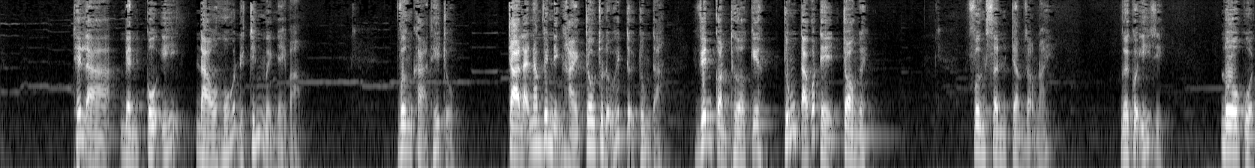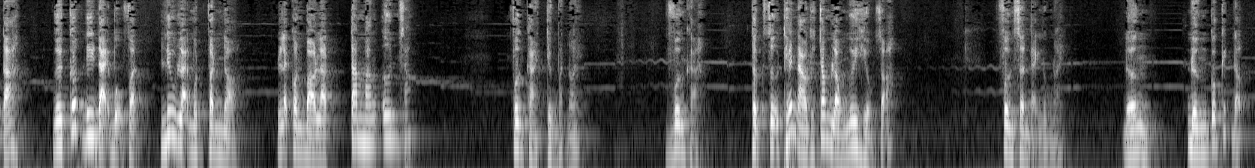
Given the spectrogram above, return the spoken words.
Thế là bèn cố ý đào hố để chính mình nhảy vào. Vương Khả thí chủ, Trả lại năm viên định Hải Châu cho đội huyết tự chúng ta. Viên còn thừa kia, Chúng ta có thể cho người. Phương Sân trầm giọng nói, Người có ý gì? Đồ của ta, Người cướp đi đại bộ phận, Lưu lại một phần nhỏ, Lại còn bảo là ta mang ơn sao? Vương Khả trừng mắt nói, Vương Khả Thực sự thế nào thì trong lòng ngươi hiểu rõ. Phương Sân lạnh lùng nói, Đừng Đừng có kích động.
